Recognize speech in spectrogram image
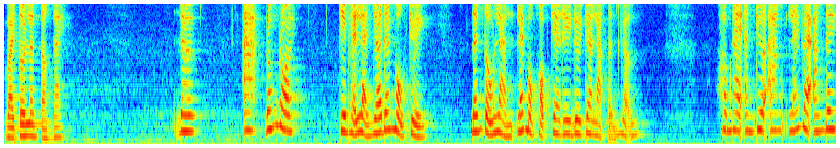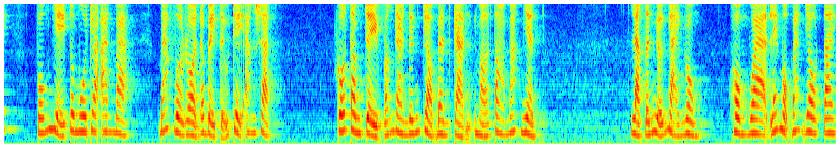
Vậy tôi lên tầng đây. Được. À đúng rồi. Chim hãy lại nhớ đến một chuyện. Đến tủ lạnh, lấy một hộp cherry đưa cho lạc tĩnh ngữ. Hôm nay anh chưa ăn, lấy về ăn đi. Vốn dĩ tôi mua cho anh mà. Bác vừa rồi đã bị tiểu trì ăn sạch. Cố tâm trì vẫn đang đứng chờ bên cạnh, mở to mắt nhìn. Lạc tĩnh ngữ ngại ngùng. Hôm qua lấy một bát dâu tây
